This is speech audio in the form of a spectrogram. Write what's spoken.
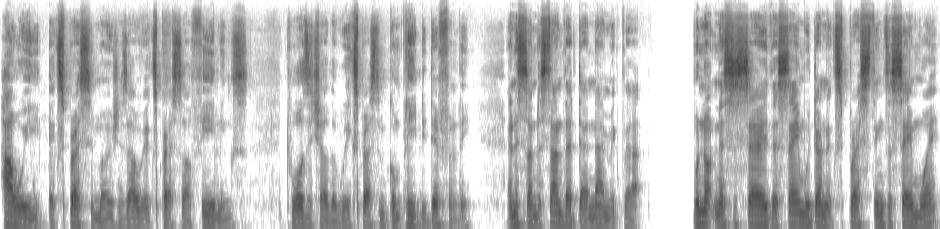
how we express emotions, how we express our feelings towards each other. We express them completely differently, and it's understand that dynamic that we're not necessarily the same. We don't express things the same way,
